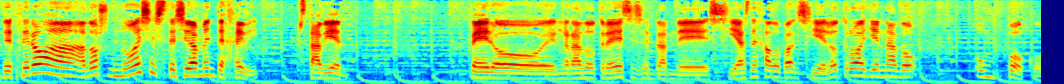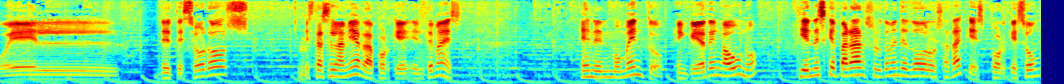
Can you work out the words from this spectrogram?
De 0 a, a 2 no es excesivamente heavy. Está bien. Pero en grado 3 es en plan de si has dejado si el otro ha llenado un poco el de tesoros, estás en la mierda porque el tema es en el momento en que ya tenga uno, tienes que parar absolutamente todos los ataques porque son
